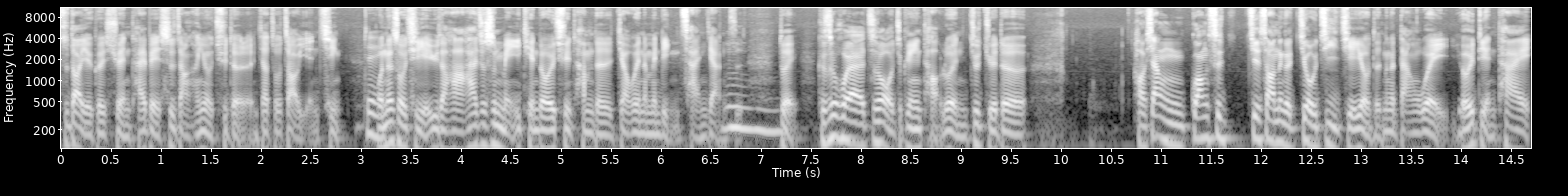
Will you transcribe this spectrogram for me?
知道有个选台北市长很有趣的人，叫做赵延庆。对，我那时候其实也遇到他，他就是每一天都会去他们的教会那边领餐这样子。嗯。对，可是回来之后我就跟你讨论，就觉得。好像光是介绍那个救济街友的那个单位，有一点太，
